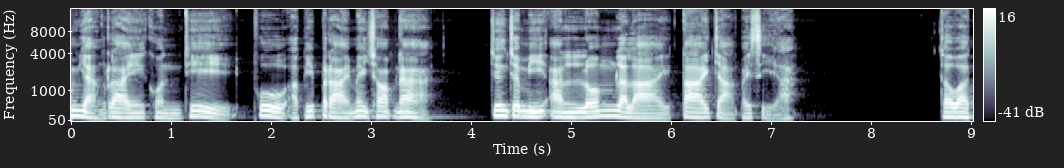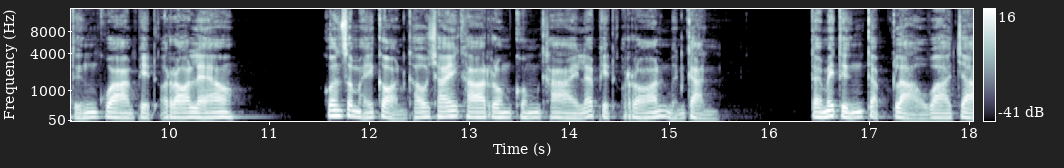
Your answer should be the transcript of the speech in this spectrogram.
ำอย่างไรคนที่ผู้อภิปรายไม่ชอบหน้า จึงจะมีอันล้มละลายตายจากไปเสีย ถ้าว่าถึงความเผ็ดร้อนแล้ว คนสมัยก่อนเขาใช้คารมคมคายและเผ็ดร้อนเหมือนกัน แต่ไม่ถึงกับกล่าววาจา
